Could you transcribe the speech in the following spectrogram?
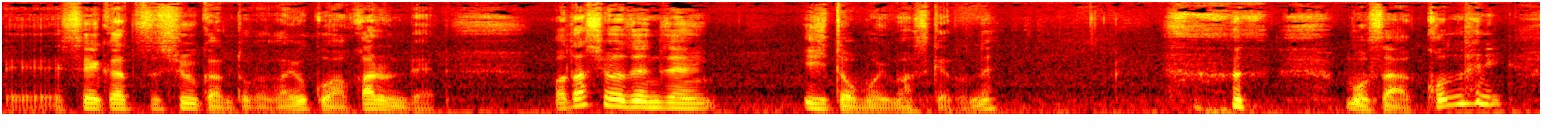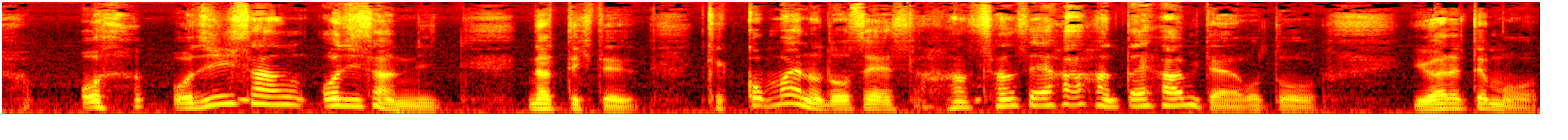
えー、生活習慣とかがよくわかるんで私は全然いいと思いますけどね もうさこんなにお、おじいさん、おじさんになってきて、結婚前の同性、賛成派、反対派みたいなことを言われても、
